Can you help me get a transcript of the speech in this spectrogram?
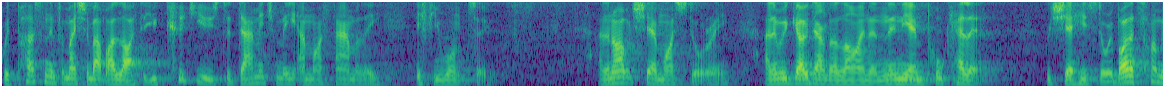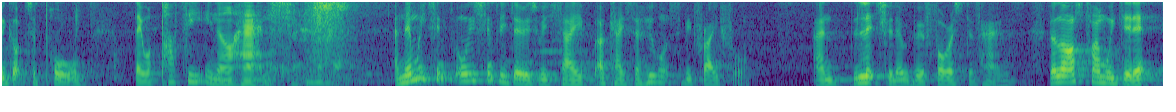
with personal information about my life that you could use to damage me and my family if you want to. And then I would share my story. And then we'd go down the line. And in the end, Paul Kellett would share his story. By the time we got to Paul, they were putty in our hands. and then we'd sim- all we simply do is we'd say, Okay, so who wants to be prayed for? And literally, there would be a forest of hands. The last time we did it,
